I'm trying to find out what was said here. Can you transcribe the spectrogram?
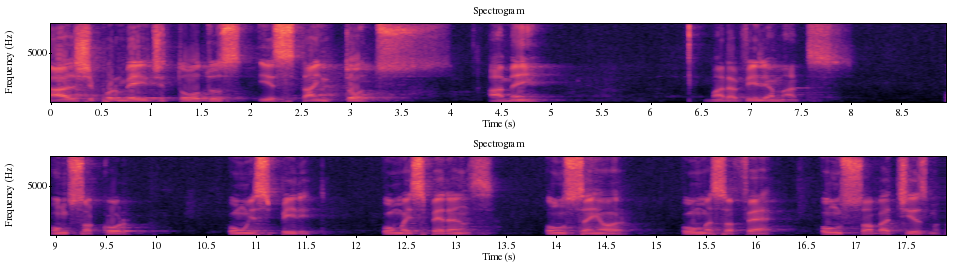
age por meio de todos e está em todos. Amém. Maravilha, amados. Um só corpo, um espírito, uma esperança, um Senhor, uma só fé um só batismo,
